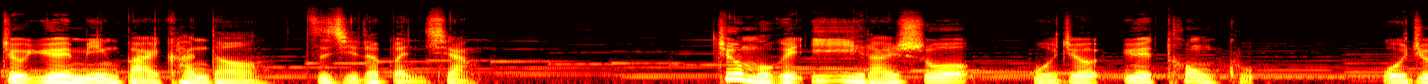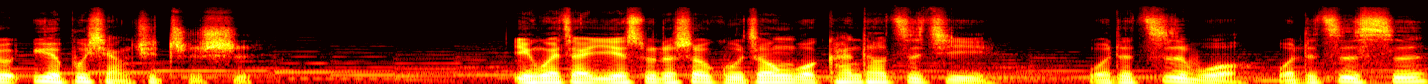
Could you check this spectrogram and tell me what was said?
就越明白看到自己的本相。就某个意义来说，我就越痛苦。我就越不想去直视，因为在耶稣的受苦中，我看到自己，我的自我，我的自私，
